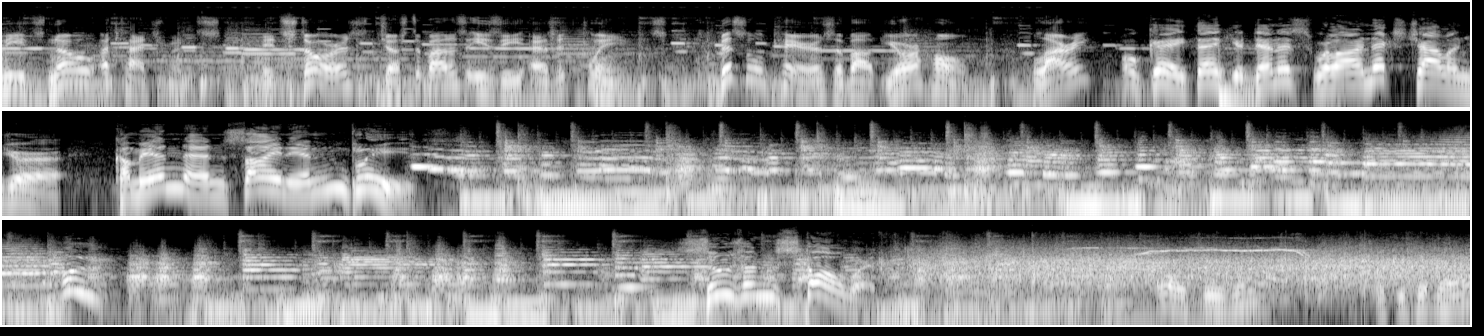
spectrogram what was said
needs no attachments. It stores just about as easy as it cleans. Bissell cares about your home. Larry? Okay, thank you, Dennis. Will our next challenger come in and sign in, please? Susan Stallworth. Hello, Susan. What you sitting down?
